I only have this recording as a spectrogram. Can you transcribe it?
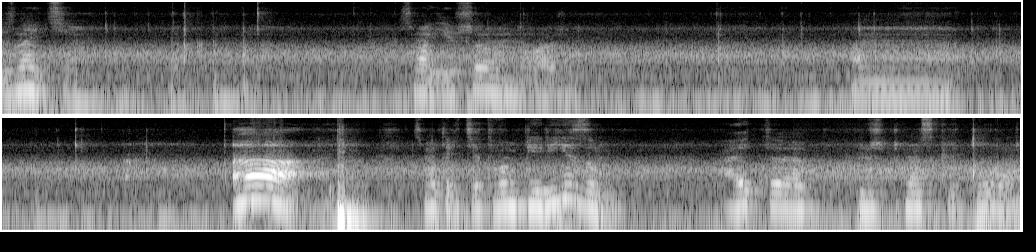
Все-таки, знаете, с магией все равно не лажу. А, смотрите, это вампиризм, а это плюс 15 крит урон.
